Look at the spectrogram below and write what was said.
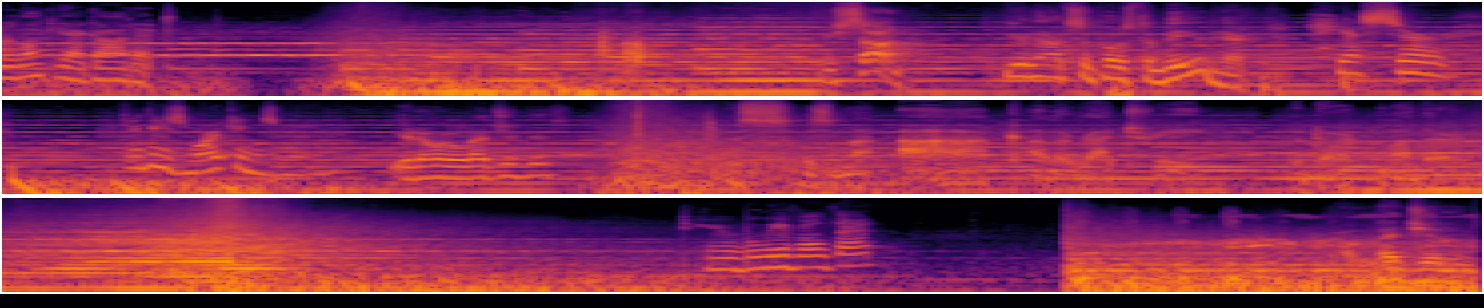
We're lucky I got it. Your son. You're not supposed to be in here. Yes, sir. What do these markings mean? You know what a legend is? This is my ah, Ma'a Kalaratri, the Dark Mother. Believe all that? A legend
